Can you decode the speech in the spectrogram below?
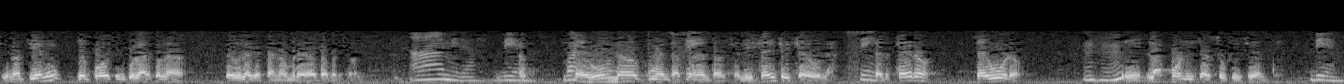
si no tiene, yo puedo circular con la cédula que está a nombre de otra persona. Ah, mira, bien. Bueno. Segunda documentación Sí. entonces, licencia y cédula. Sí. Tercero, seguro, Ujú. ¿sí? la póliza es suficiente. Bien.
